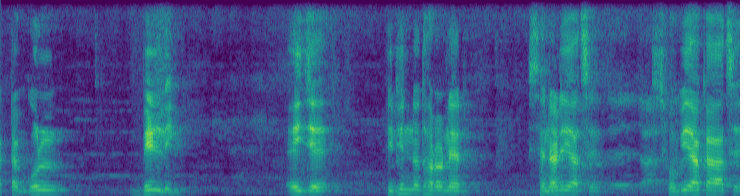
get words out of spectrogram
একটা গোল বিল্ডিং। এই যে বিভিন্ন ধরনের সিনারি আছে, ছবি আঁকা আছে।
